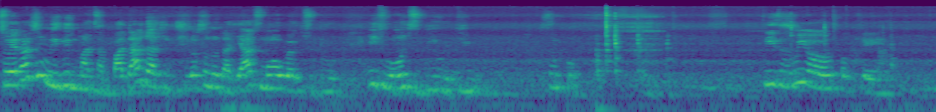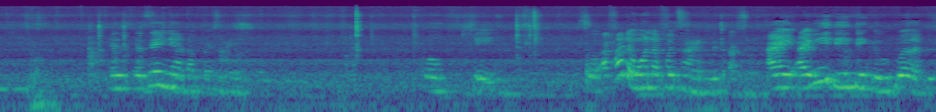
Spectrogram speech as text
So it doesn't really matter. But that guy should, should also know that he has more work to do if he wants to be with you. Simple. Please, we all okay? Is, is there any other person? Okay. So I've had a wonderful time with Arsenal. I, I really didn't think it would go like this.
